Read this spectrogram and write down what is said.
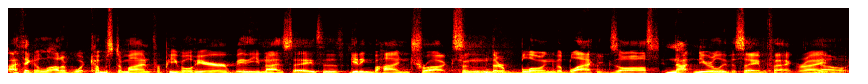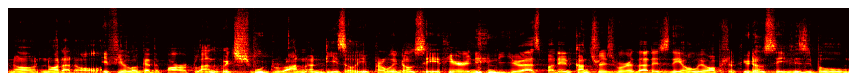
I think a lot of what comes to mind for people here in the United States is getting behind trucks and they're blowing the black exhaust. Not nearly the same thing, right? No, no, not at all. If you look at the power plant, which would run on diesel, you probably don't see it here in, in the US, but in countries where that is the only option, you don't see visible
